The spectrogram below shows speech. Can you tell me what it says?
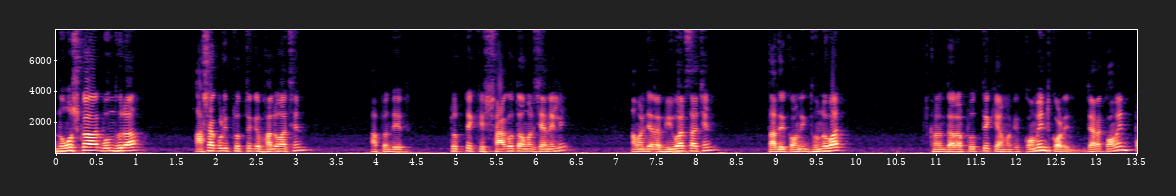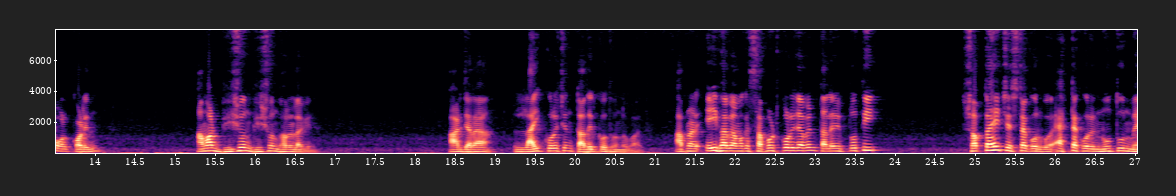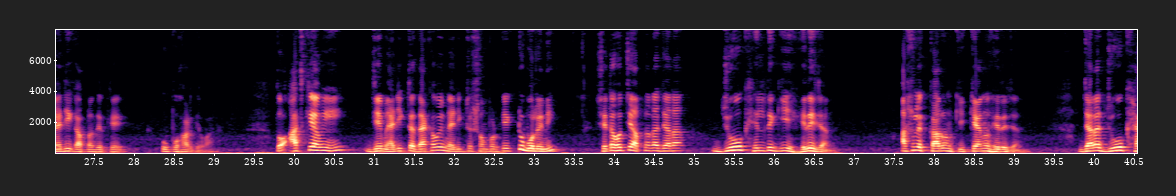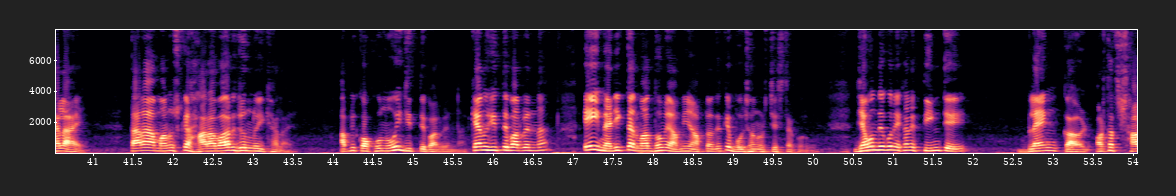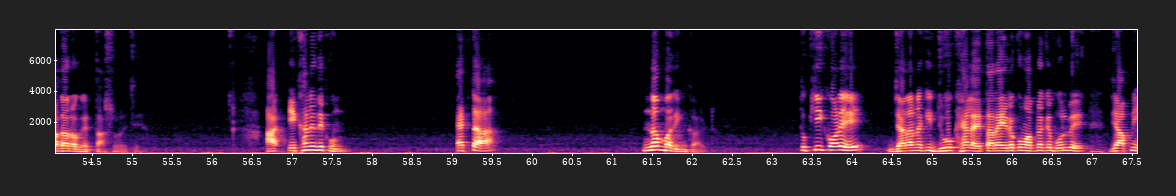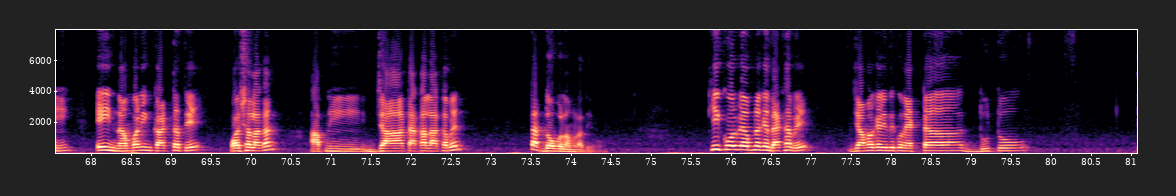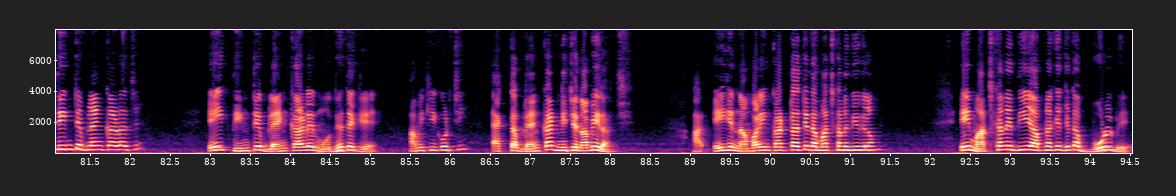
নমস্কার বন্ধুরা, আশা করি প্রত্যেকে ভালো আছেন। আপনাদের প্রত্যেককে স্বাগত আমার চ্যানেলে। আমার যারা ভিউয়ার্স আছেন, তাদেরকে অনেক ধন্যবাদ। কারণ তারা প্রত্যেকে আমাকে কমেন্ট করেন। যারা কমেন্ট করেন, আমার ভীষণ ভীষণ ভালো লাগে। আর যারা লাইক করেছেন, তাদেরকেও ধন্যবাদ। আপনারা এইভাবে আমাকে সাপোর্ট করে যাবেন, তাহলে আমি প্রতি সপ্তাহেই চেষ্টা করব একটা করে নতুন ম্যাজিক আপনাদেরকে উপহার দেওয়ার। তো আজকে আমি যে ম্যাজিকটা দেখাবো, এই ম্যাজিকটা সম্পর্কে একটু বলে নিই। সেটা হচ্ছে আপনারা যারা জুয়ো খেলতে গিয়ে হেরে যান, আসলে কারণ কি, কেন হেরে যান? যারা জুয়ো খেলায়, তারা মানুষকে হারাবার জন্যই খেলায়। আপনি কখনোই জিততে পারবেন না। কেন জিততে পারবেন না? এই ম্যাজিকটার মাধ্যমে আমি আপনাদেরকে বোঝানোর চেষ্টা করব। যেমন দেখুন, এখানে তিনটে ব্ল্যাঙ্ক কার্ড, অর্থাৎ সাদা রঙের তাস রয়েছে। আর এখানে দেখুন, একটা নাম্বারিং কার্ড তো কি করে? যারা নাকি জুয়ো খেলায়, তারা এরকম আপনাকে বলবে যে আপনি এই নাম্বারিং কার্ডটাতে পয়সা লাগান, আপনি যা টাকা লাগাবেন, তার ডবল আমরা দেব। কি করবে আপনাকে দেখাবে? যে আমার কাছে দেখুন একটা, দুটো, তিনটে ব্ল্যাঙ্ক কার্ড আছে। এই তিনটে ব্ল্যাঙ্ক কার্ডের মধ্যে থেকে আমি কি করছি? একটা ব্ল্যাঙ্ক কার্ড নিচে নামিয়ে রাখছি। আর এই যে নাম্বারিং কার্ডটা আছে, এটা মাঝখানে দিয়ে দিলাম। এই মাঝখানে দিয়ে আপনাকে যেটা বলবে,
